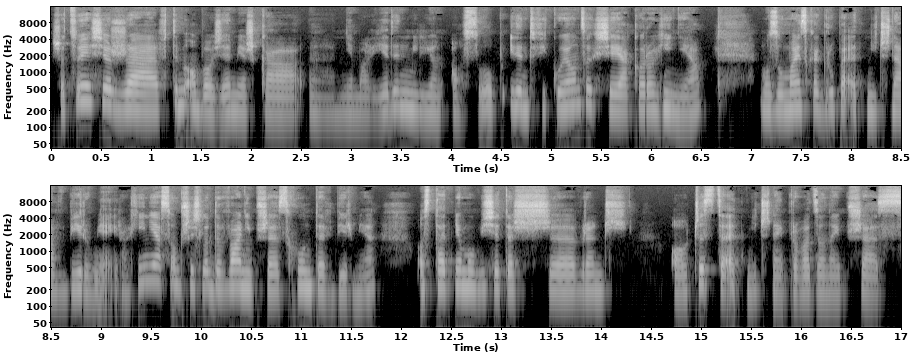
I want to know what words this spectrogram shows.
Szacuje się, że w tym obozie mieszka niemal 1 milion osób identyfikujących się jako Rohingya, muzułmańska grupa etniczna w Birmie. Rohingya są prześladowani przez huntę w Birmie. Ostatnio mówi się też e, wręcz o czystce etnicznej prowadzonej przez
